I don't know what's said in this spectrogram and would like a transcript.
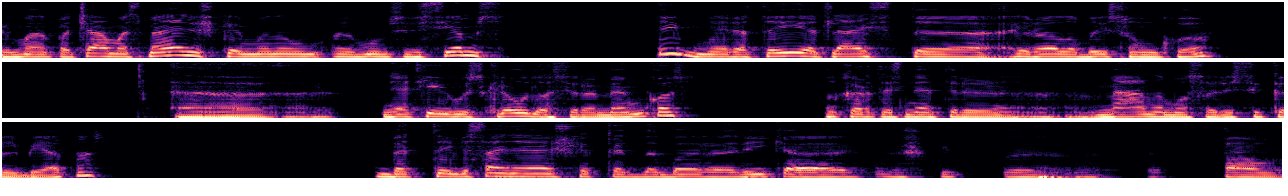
ir man pačiam asmeniškai, manau, mums visiems, taip, neretai atleisti yra labai sunku. Net jeigu skriaudos yra menkos, nu, kartais net ir menamos ar įsikalbėtos. Bet tai visai nereiškia, kad dabar reikia kažkaip uh, tau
